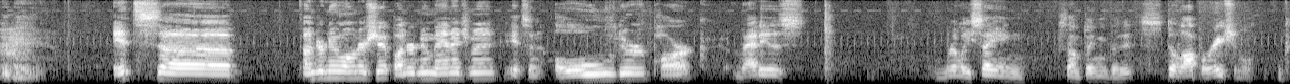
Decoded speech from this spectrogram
it's uh, under new ownership, under new management. It's an older park. That is really saying something, but it's still operational.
